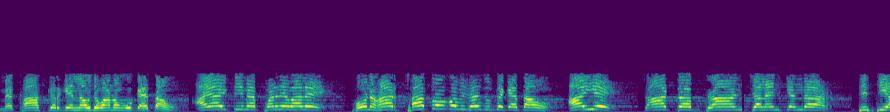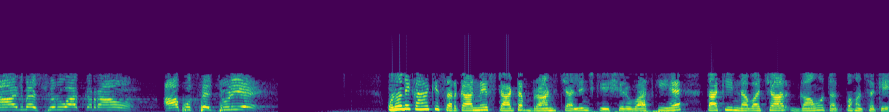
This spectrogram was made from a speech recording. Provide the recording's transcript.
मैं खास करके नौजवानों को कहता हूँ। आईआईटी में पढ़ने वाले, होनहार छात्रों को विशेष रूप से कहता हूँ। आइए स्टार्टअप ग्रांड चैलेंज के अंदर, जिसकी आज मैं शुरुआत कर रहा हूँ। आप उससे जुड़िए। उन्होंने कहा कि सरकार ने स्टार्टअप ब्रांड चैलेंज की शुरुआत की है ताकि नवाचार गाँवों तक पहुँच सके।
